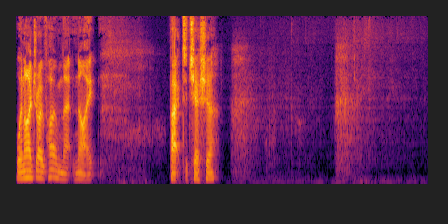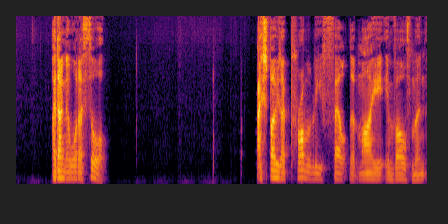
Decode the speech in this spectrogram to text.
When I drove home that night back to Cheshire, I don't know what I thought. I suppose I probably felt that my involvement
